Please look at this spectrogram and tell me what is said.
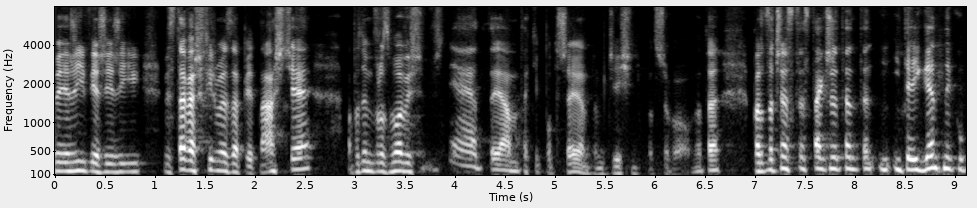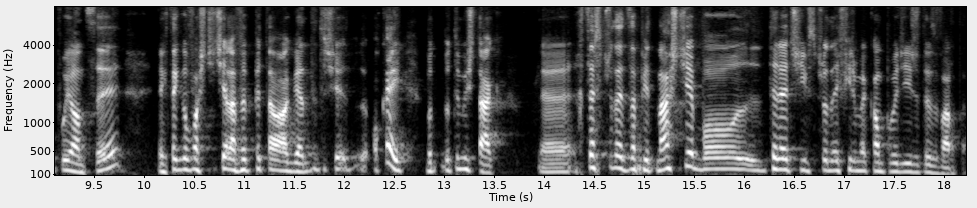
Jeżeli wiesz, jeżeli wystawiasz firmę za 15, a potem w rozmowie, nie, to ja mam takie potrzeby, tam 10 potrzebował. No to bardzo często jest tak, że ten, ten inteligentny kupujący, jak tego właściciela wypytał agenty, to się, okej, okay, bo, bo ty myślisz tak, e, chcesz sprzedać za 15, bo tyle ci w sprzedaj firmę, komu powiedzieli, że to jest warte.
